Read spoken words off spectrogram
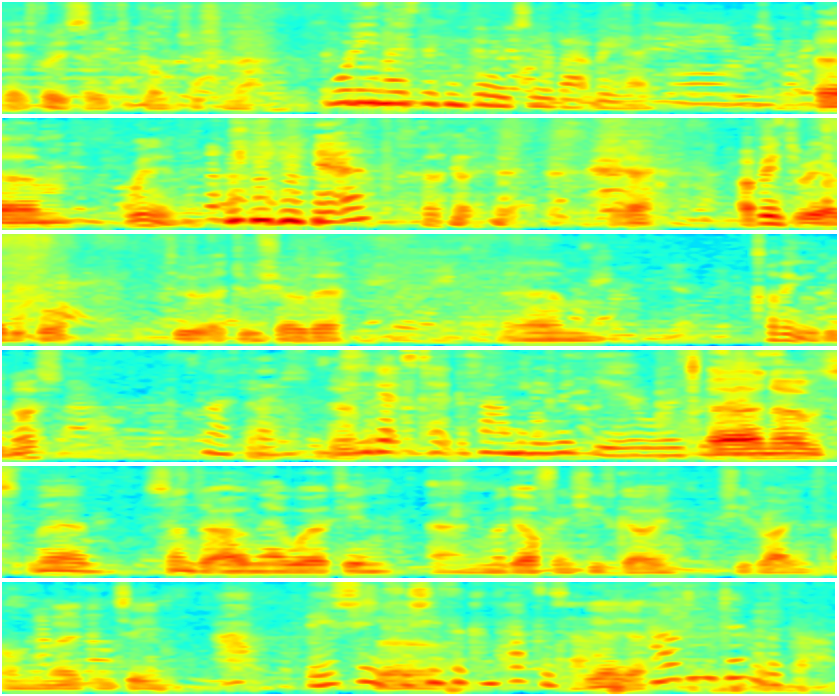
yeah, it's very safety conscious now. What are you most looking forward to about Rio? Um, winning. yeah. Yeah, I've been to Rio before, to uh, to a show there. Um, I think it'll be nice. Yeah. Did you get to take the family with you, or is this Uh, no, it's, uh, son's at home, they're working, and my girlfriend, she's going. She's riding on the American team. Is she? So, So- she's a competitor. Yeah, yeah. How do you deal with that?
